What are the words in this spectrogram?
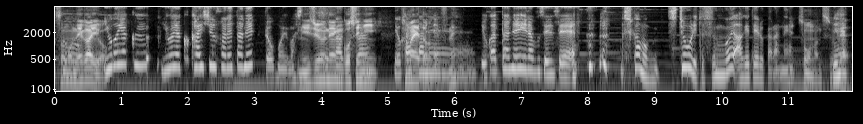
その願いを。ようやくようやく回収されたねって思いました。20年越しに叶えたわけですねよかったねイラブ先生。しかも視聴率すんごい上げてるからね。そうなんですよねね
